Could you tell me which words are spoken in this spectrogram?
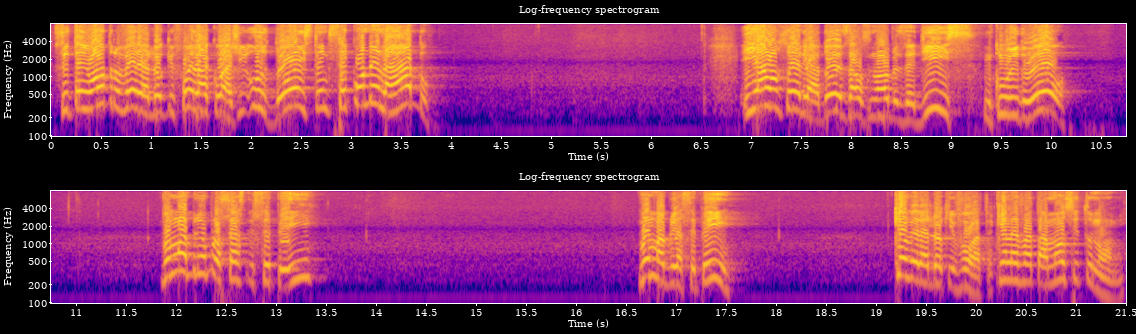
se tem outro vereador que foi lá coagir, os dois têm que ser condenados. E aos vereadores, aos nobres edis, incluído eu, vamos abrir um processo de CPI? Vamos abrir a CPI? Quem é o vereador que vota? Quem levanta a mão, cita o nome.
